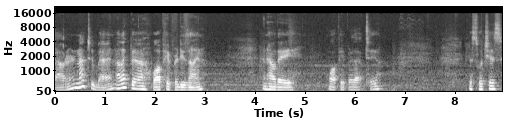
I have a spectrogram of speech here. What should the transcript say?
powder, not too bad. I like the wallpaper design and how they wallpaper that too. The switches.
